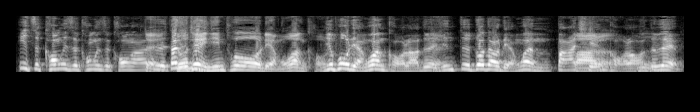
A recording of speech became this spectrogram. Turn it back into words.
一直空，一直空，一直空啊，对。昨天已经破两万口，已经破两万口了，对，已经最多到两万八千口了，对不对？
